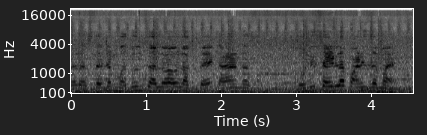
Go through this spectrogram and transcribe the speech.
तर रस्त्याच्या मधून चालवावं लागतं आहे कारण दोन्ही साईडला पाणी जमा आहे.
